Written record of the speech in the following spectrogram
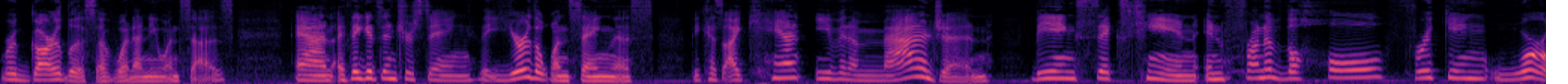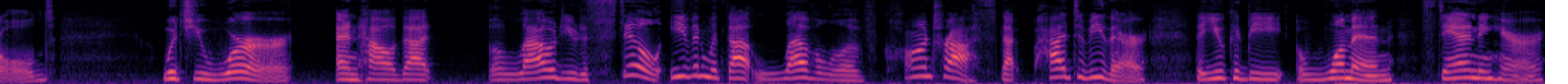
regardless of what anyone says. And I think it's interesting that you're the one saying this because I can't even imagine being 16 in front of the whole freaking world, which you were, and how that allowed you to still, even with that level of contrast that had to be there, that you could be a woman standing here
